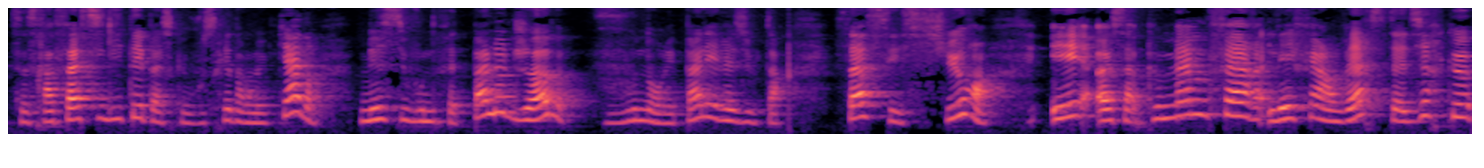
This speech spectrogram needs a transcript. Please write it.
ça sera facilité parce que vous serez dans le cadre. Mais si vous ne faites pas le job, vous n'aurez pas les résultats. Ça, c'est sûr. Et euh, ça peut même faire l'effet inverse. C'est-à-dire que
